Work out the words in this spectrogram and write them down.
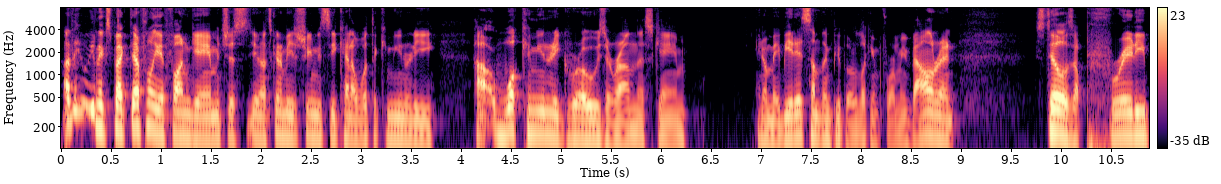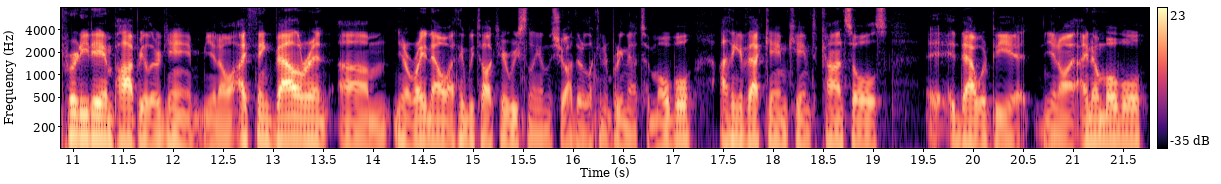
I think we can expect definitely a fun game. It's just, you know, it's going to be interesting to see kind of what the community, how what community grows around this game you know, maybe it is something people are looking for. I mean, Valorant still is a pretty, pretty damn popular game. You know, I think Valorant, um, you know, right now, I think we talked here recently on the show how they're looking to bring that to mobile. I think if that game came to consoles, it, that would be it. You know, I, I, know mobile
